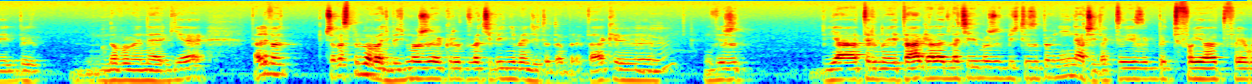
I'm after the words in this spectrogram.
e, jakby nową energię, ale trzeba spróbować. Być może akurat dla Ciebie nie będzie to dobre, tak? E, Mhm. Mówię, że ja trenuję tak, ale dla Ciebie może być to zupełnie inaczej, tak? To jest jakby Twoja, twoja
